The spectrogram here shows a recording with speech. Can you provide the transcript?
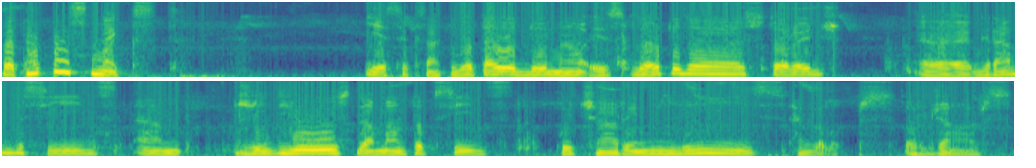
what happens next? Yes exactly. What I would do now is go to the storage uh, grab the seeds and reduce the amount of seeds which are in these envelopes or jars.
